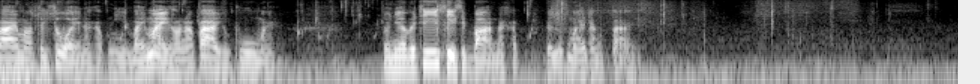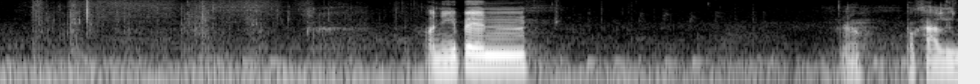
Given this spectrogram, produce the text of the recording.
ป้ายมาสวยๆนะครับนี่ใบใหม่เขานะป้ายชมพูไหมตัวนี้เอาไปที่สี่สิบาทนะครับ เป็นลูกไม้ด่างป้าย อันนี้เป็นอาพ่อค้าลืม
